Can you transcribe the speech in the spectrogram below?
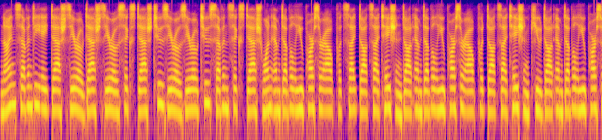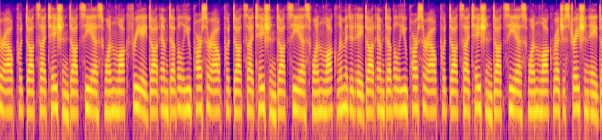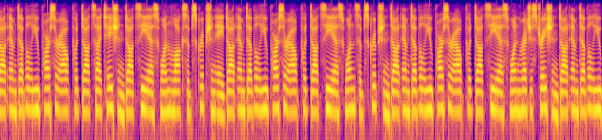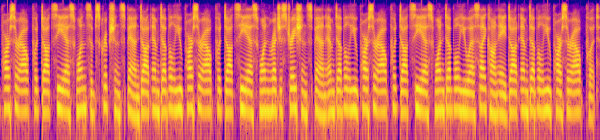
978-0-06-200276-1 MW parser output site.citation.mw parser output.citation q.mw parser output.citation.cs1 lock free a.mw parser output.citation.cs1 lock limited a.mw parser output.citation.cs1 lock registration a.mw parser output.citation.cs1 lock subscription a.mw parser output.cs1 subscription.mw parser output.cs1 registration.mw parser output.cs1 subscription span.mw parser output.cs1 registration span mw parser output.cs1 ws icon a.mw parser output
